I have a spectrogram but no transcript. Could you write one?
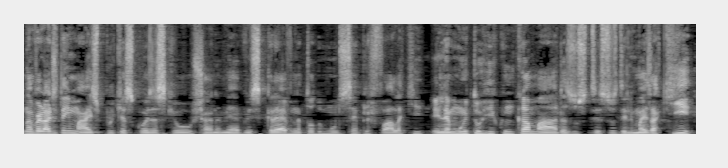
na verdade tem mais, porque as coisas que o China Mieville escreve, né, todo mundo sempre fala que ele é muito rico em camadas, os textos dele. Mas aqui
